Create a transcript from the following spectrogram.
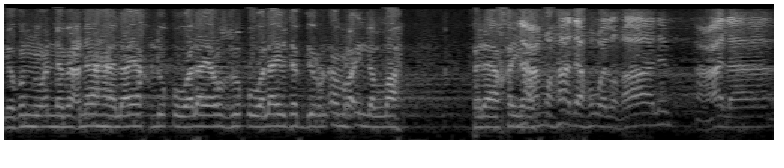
يظن أن معناها لا يخلق ولا يرزق ولا يدبر الأمر إلا الله فلا خير. نعم وهذا هو الغالب على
